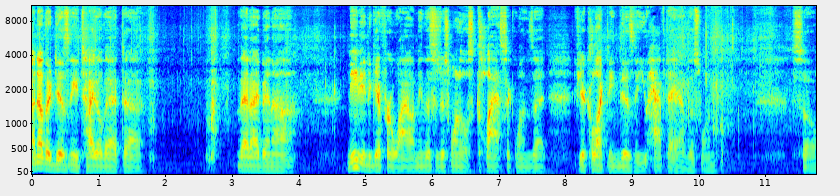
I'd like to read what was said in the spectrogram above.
another Disney title that uh, that I've been uh, needing to get for a while. I mean, this is just one of those classic ones that if you're collecting Disney, you have to have this one. So,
